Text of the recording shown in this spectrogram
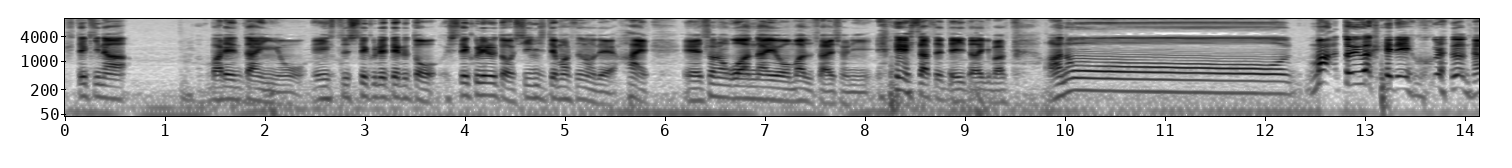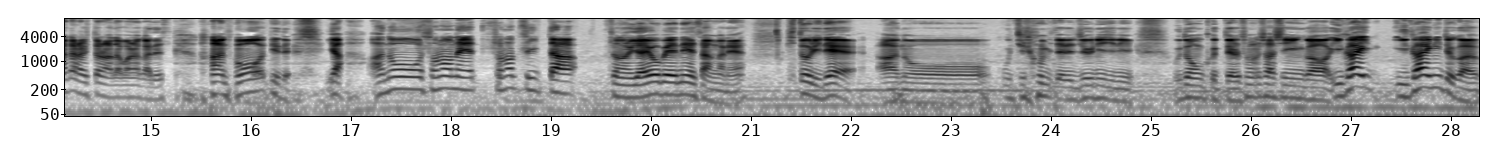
素敵なバレンタインを演出してくれてると、してくれると信じてますので、はい。えー、そのご案内をまず最初に させていただきます。あのー、まあ、というわけで、横倉の中の人の頭の中です。あのー、って言って、いや、あのー、そのね、そのツイッター、その、やよべ姉さんがね、一人で、あのー、うちのお店で12時にうどん食ってるその写真が意外、意外にというか、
